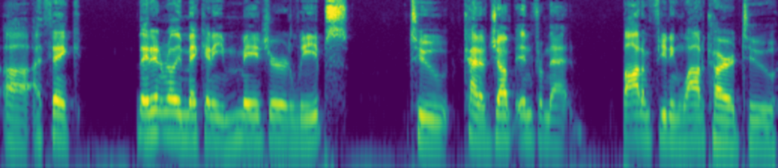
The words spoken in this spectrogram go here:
Uh, I think they didn't really make any major leaps to kind of jump in from that bottom feeding wild card to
